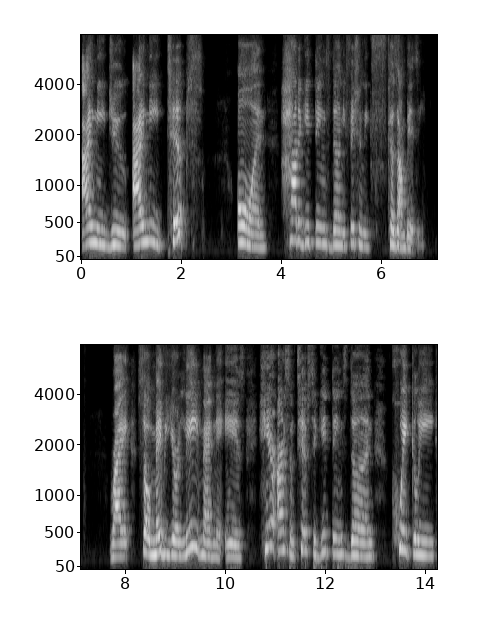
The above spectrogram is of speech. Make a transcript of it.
I need you, I need tips on how to get things done efficiently because I'm busy. Right. So maybe your lead magnet is here are some tips to get things done quickly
